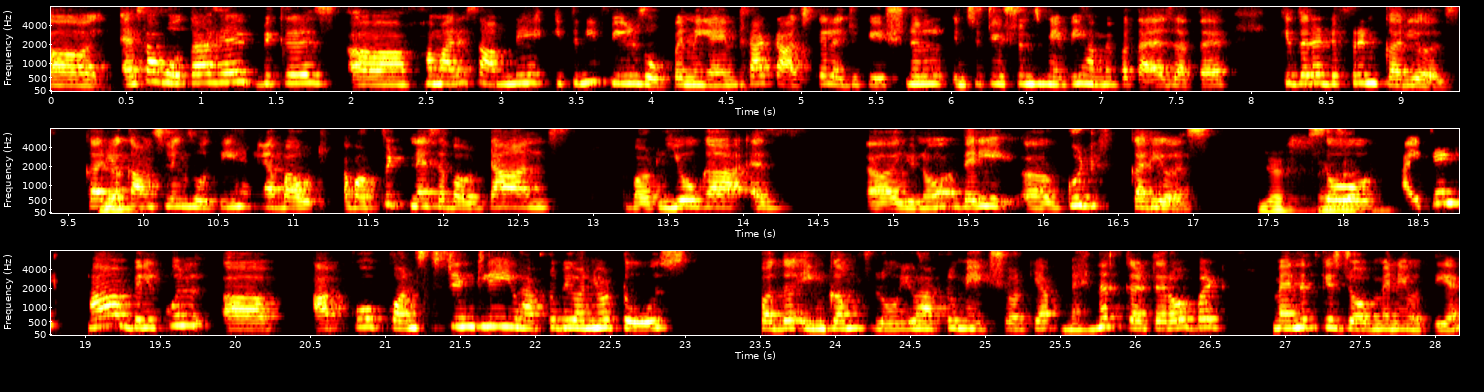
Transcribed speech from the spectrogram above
Uh, ऐसा होता है बिकॉज़ uh, हमारे सामने इतनी फील्ड्स ओपन नहीं है। इनफैक्ट आजकल एजुकेशनल इंस्टीट्यूशंस में भी हमें बताया जाता है कि there are different careers career counselling होती हैं about about fitness about dance about yoga as you know very good careers so I think हाँ बिल्कुल uh, आपको constantly you have to be on your toes for the income flow you have to make sure कि आप मेहनत करते रहो बट मेहनत किस जॉब में नहीं होती है?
